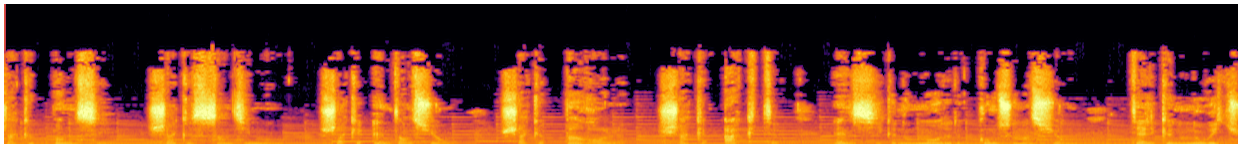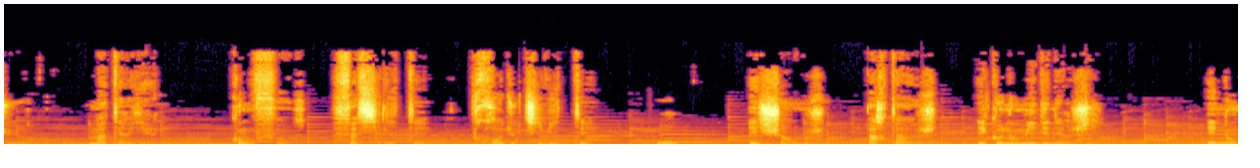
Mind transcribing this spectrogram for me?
Chaque pensée, chaque sentiment, chaque intention, chaque parole, chaque acte, ainsi que nos modes de consommation tels que nourriture, matériel, confort, facilité, productivité ou échange, partage, économie d'énergie, et nos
